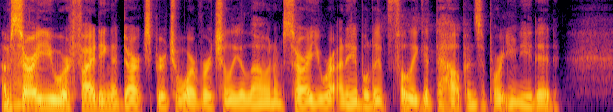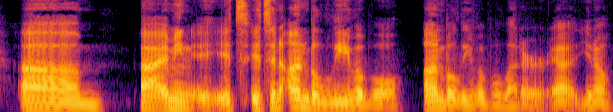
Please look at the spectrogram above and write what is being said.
I'm sorry you were fighting a dark spiritual war virtually alone. I'm sorry you were unable to fully get the help and support you needed. Um, I mean, it's it's an unbelievable, unbelievable letter. Uh, you know,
